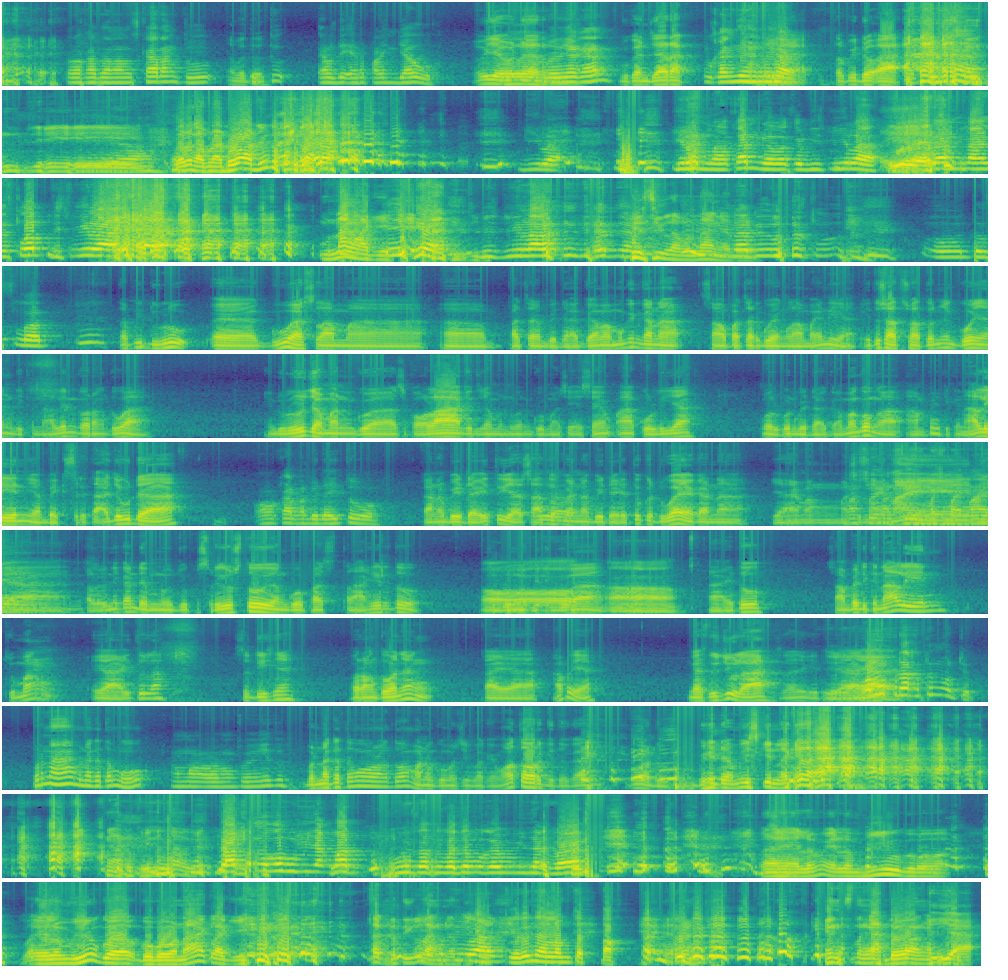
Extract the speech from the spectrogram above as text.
kalau kata anak sekarang tuh, Apa tuh? itu LDR paling jauh. Oh iya benar. Kan? Bukan jarak. Bukan jarak. Iya, tapi doa. Iya. Gua nggak pernah doa juga. Gila. Gila makan gak pakai bismillah. Iya. Gila main slot bismillah. Menang lagi. Iya. Bismillah. Bismillah menang Bismillah ya. dulu. Oh, untuk slot. Tapi dulu eh, gua selama eh, pacaran beda agama mungkin karena sama pacar gue yang lama ini ya itu satu-satunya gue yang dikenalin ke orang tua. Yang dulu zaman gua sekolah gitu zaman gue masih SMA kuliah walaupun beda agama gue nggak sampai dikenalin ya backstreet aja udah Oh, karena beda itu. Karena beda itu ya satu Iya. karena beda itu kedua ya karena ya emang masih Masih- main-main masih main-main. ya. kalau ini kan dia menuju ke serius tuh yang gue pas terakhir tuh sama bini gua. ah. Nah itu sampai dikenalin, cuma ya itulah sedihnya orang tuanya kayak apa ya nggak setuju lah misalnya gitu Iya. ya. Oh, lu pernah ketemu, Cut? Pernah pernah ketemu, Sama orang tuanya itu? pernah ketemu orang tua mana gue masih pakai motor gitu kan, waduh beda miskin lagi. Datang mau kamu minyak banget. Bukan tiba-tiba mau kamu minyak banget. Nah helm helm hiu gue bawa, helm hiu gue gue bawa naik lagi, takut hilang nanti. Kira dalam cetok. yang setengah doang. Iya.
